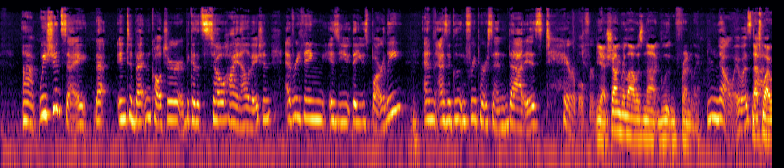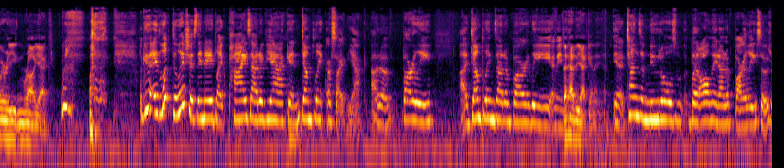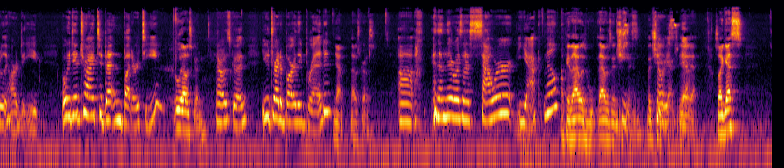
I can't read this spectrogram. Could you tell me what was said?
Um, we should say that in Tibetan culture, because it's so high in elevation, everything is you they use barley, Mm. and as a gluten free person, that is terrible for me. Yeah, Shangri La was not gluten friendly. No, it was. That's not. why we were eating raw yak. Because it looked delicious. They made like pies out of yak and dumpling, or sorry, yak out of barley, uh, dumplings out of barley. I mean, that had the yak in it. Yeah. yeah, tons of noodles, but all made out of barley, so it was really hard to eat. But we did try Tibetan butter tea. Ooh, that was good. That was good. You tried a barley bread, Yeah, that was gross. uh, and then there was a sour yak milk. Okay, that was that was interesting. Cheese. The cheese. Sour yak, yeah, yeah. yeah. So I guess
